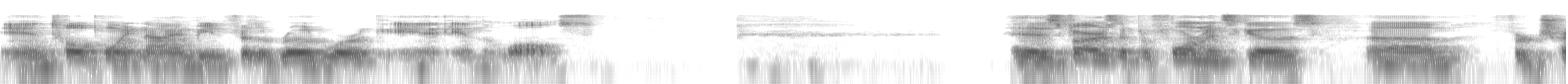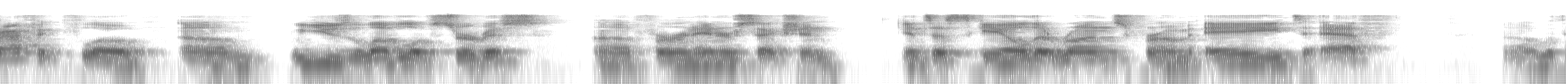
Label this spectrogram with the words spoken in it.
and 12.9 being for the road work and, and the walls. As far as the performance goes, um, for traffic flow, um, we use a level of service uh, for an intersection. It's a scale that runs from A to F uh, with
